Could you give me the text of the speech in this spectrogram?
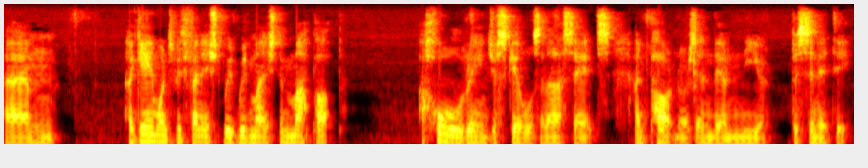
Um, again, once we'd finished, we'd, we'd managed to map up a whole range of skills and assets and partners in their near vicinity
